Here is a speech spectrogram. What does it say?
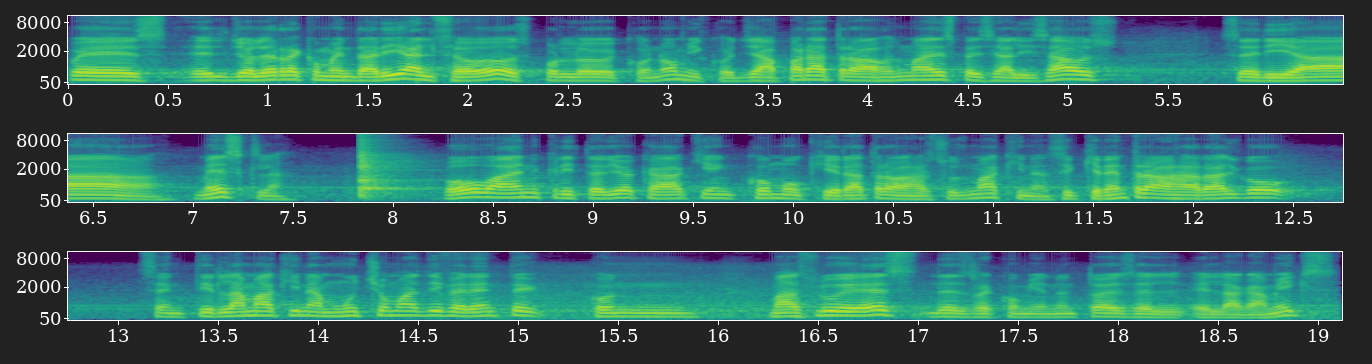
pues yo les recomendaría el CO2 por lo económico. Ya para trabajos más especializados sería mezcla. O va en criterio de cada quien como quiera trabajar sus máquinas. Si quieren trabajar algo, sentir la máquina mucho más diferente, con más fluidez, les recomiendo entonces el, el Agamix.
